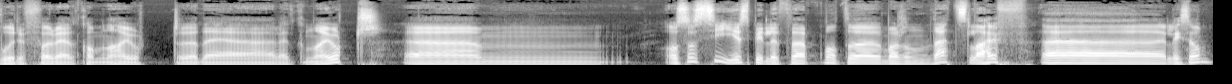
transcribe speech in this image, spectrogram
hvorfor vedkommende har gjort eh, det vedkommende har gjort. Um, og så sier spillet til deg på en måte bare sånn That's life, uh, liksom.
